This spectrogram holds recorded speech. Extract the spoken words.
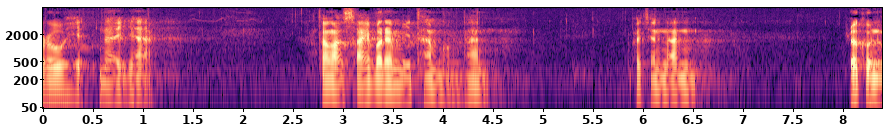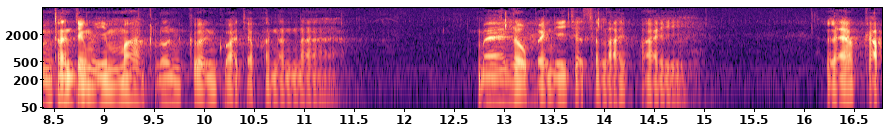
รู้เหตุได้ยาก ต้องอาศัยบารมีธรรมของท่าน เพราะฉะนั้น พระคุณของท่านจึงมีมากล้นเกินกว่าจะพนันนา แม้โลกใบนี้จะสลายไป แล้วกลับ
